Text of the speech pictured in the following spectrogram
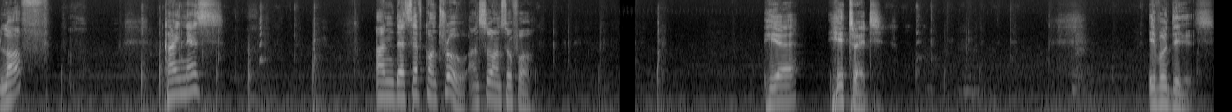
love, kindness, and self control, and so on and so forth. Here, hatred, evil deeds.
